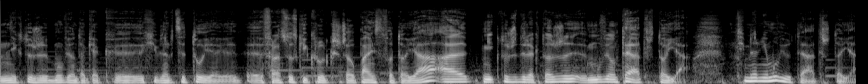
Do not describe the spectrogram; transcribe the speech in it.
Niektórzy mówią tak, jak e, Hibner cytuje. E, francuski król krzyczał państwo to ja, a niektórzy dyrektorzy mówią teatr to ja. Hibner nie mówił teatr to ja.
